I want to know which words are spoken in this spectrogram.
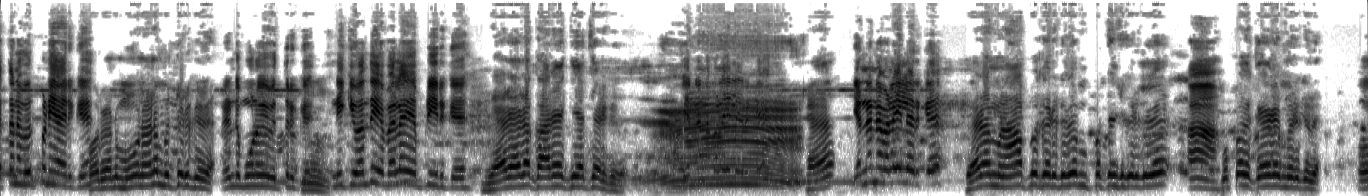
எத்தனை விற்பனை ஆயிருக்கு ஒரு ரெண்டு மூணு அணம் வித்து இருக்குது ரெண்டு மூணு வித்துருக்கு. ம். இன்னைக்கு வந்து விலை எப்படி இருக்கு? வேலையில கரையாத்தி ஏத்த இருக்குது. என்னென்ன விலையில இருக்கு? என்னென்ன விலையில இருக்கு? வேலை நாற்பதுக்கு இருக்குது முப்பத்தஞ்சுக்கு இருக்குது முப்பது கேடம் இருக்குது. ஓ.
